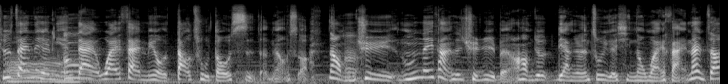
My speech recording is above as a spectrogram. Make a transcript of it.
就是在那个年代，WiFi 没有到处都是的那种时候。那我们去，我们那一趟也是去日本，然后我们就两个人租一个行动 WiFi。那你知道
